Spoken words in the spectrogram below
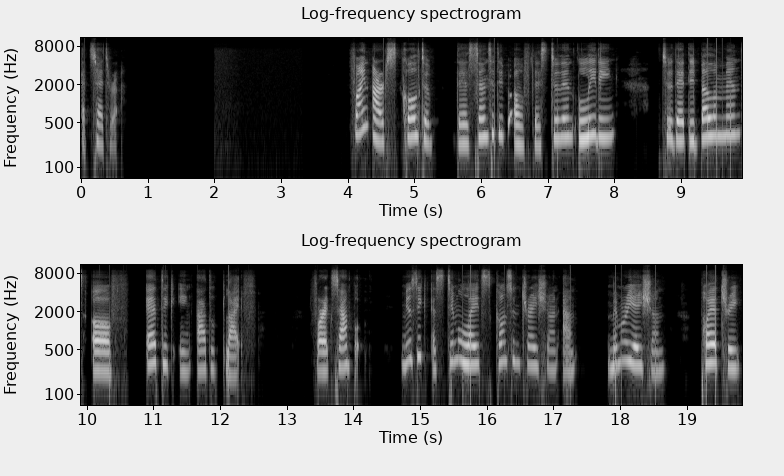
etc. Fine arts cultivate the sensitive of the student leading to the development of ethic in adult life. For example, Music stimulates concentration and memorization, poetry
